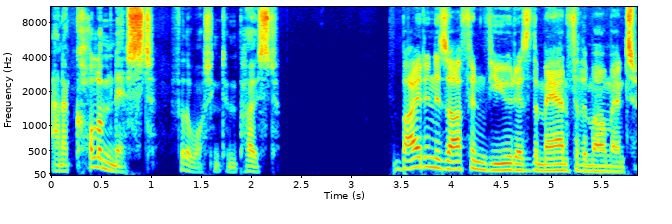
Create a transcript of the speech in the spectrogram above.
and a columnist for the Washington Post. Biden is often viewed as the man for the moment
